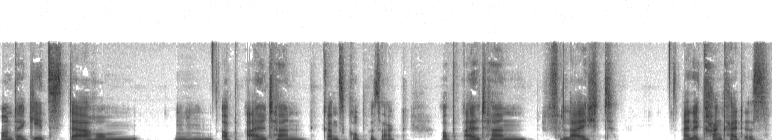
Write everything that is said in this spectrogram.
Und da geht es darum, hm, ob Altern, ganz grob gesagt, ob Altern vielleicht eine Krankheit ist.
